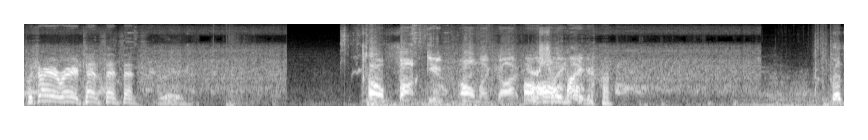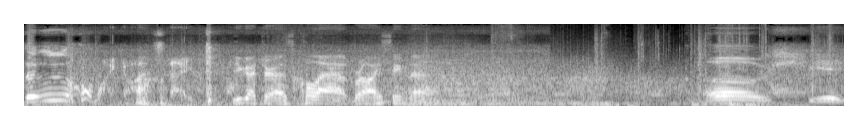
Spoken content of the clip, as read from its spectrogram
Push right here, right here. 10, 10, 10. Oh, fuck, dude. Oh, my God. You're Oh psycho. my god. Brother, ooh, oh, my God. Sniped. You got your ass clapped, bro. I seen that. Oh, shit.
